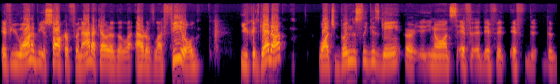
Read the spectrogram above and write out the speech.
if you want to be a soccer fanatic out of the out of left field, you could get up, watch Bundesliga's game, or you know, on if if it, if the, the,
